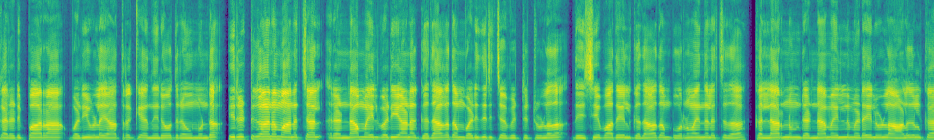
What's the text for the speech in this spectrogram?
കരടിപ്പാറ വഴിയുള്ള യാത്രയ്ക്ക് നിരോധനവുമുണ്ട്. ഇരട്ടുകാനം ആനച്ചാൽ രണ്ടാം മൈൽ വഴിയാണ് ഗതാഗതം വഴിതിരിച്ച് വിട്ടിട്ടുള്ളത്. ദേശീയപാതയിൽ ഗതാഗതം പൂർണമായി നിലച്ചത് കല്ലാറിനും രണ്ടാം മൈലിനും ഇടയിലുള്ള ആളുകൾക്ക്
